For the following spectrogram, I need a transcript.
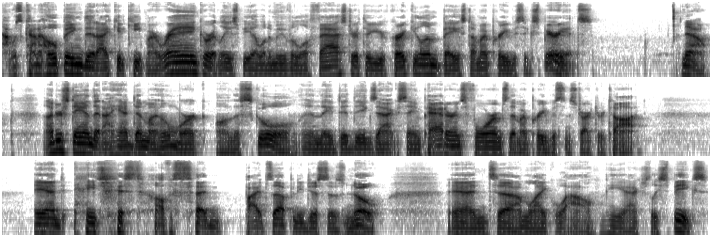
I was kind of hoping that I could keep my rank or at least be able to move a little faster through your curriculum based on my previous experience. Now, Understand that I had done my homework on the school, and they did the exact same patterns, forms that my previous instructor taught. And he just all of a sudden pipes up and he just says, No. And uh, I'm like, Wow, he actually speaks.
